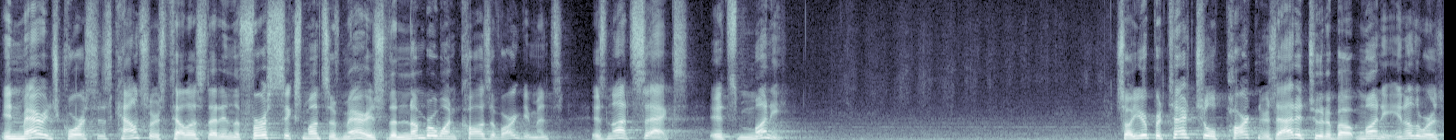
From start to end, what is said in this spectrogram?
In marriage courses, counselors tell us that in the first six months of marriage, the number one cause of arguments is not sex, it's money. So your potential partner's attitude about money, in other words,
